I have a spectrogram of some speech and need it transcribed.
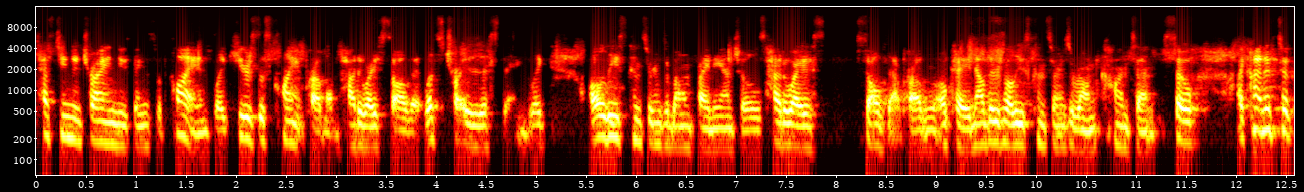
testing and trying new things with clients. Like, here's this client problem. How do I solve it? Let's try this thing. Like all these concerns about financials. How do I solve that problem? Okay, now there's all these concerns around content. So I kind of took,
